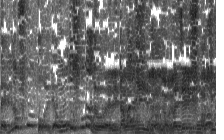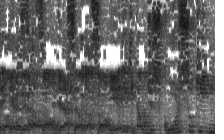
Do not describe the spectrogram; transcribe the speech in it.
ele não fundou, ele é um dos fundadores. Ele estava um ali, né? mas ele fundou Ajudou a a federação. federação. Federação. Federação. Ele que dá o discurso que,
